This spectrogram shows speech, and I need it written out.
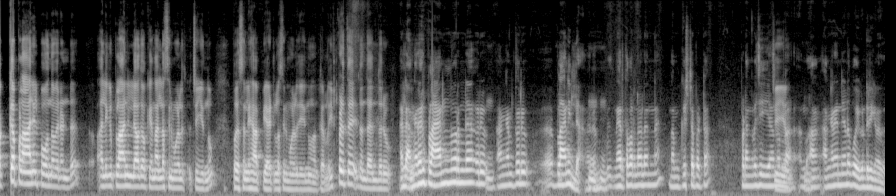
പക്ക പ്ലാനിൽ പോകുന്നവരുണ്ട്. അല്ലെങ്കിൽ പ്ലാൻ ഇല്ലാതെ ഒക്കെ നല്ല സിനിമകൾ ചെയ്യുന്നു. പേഴ്സണലി ഹാപ്പി ആയിട്ടുള്ള സിനിമകൾ ചെയ്യുന്നു എന്നൊക്കെ ഉള്ളത് ഇപ്പോഴത്തെ ഇതെന്താ? എന്തൊരു അല്ല അങ്ങനെ ഒരു പ്ലാൻ എന്ന് പറഞ്ഞ ഒരു അങ്ങനത്തെ ഒരു പ്ലാൻ ഇല്ല. നേരത്തെ പറഞ്ഞ പോലെ തന്നെ നമുക്ക് ഇഷ്ടപ്പെട്ട പടങ്ങൾ ചെയ്യാന്നുള്ള അങ്ങനെ തന്നെയാണ് പോയിക്കൊണ്ടിരിക്കുന്നത്.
